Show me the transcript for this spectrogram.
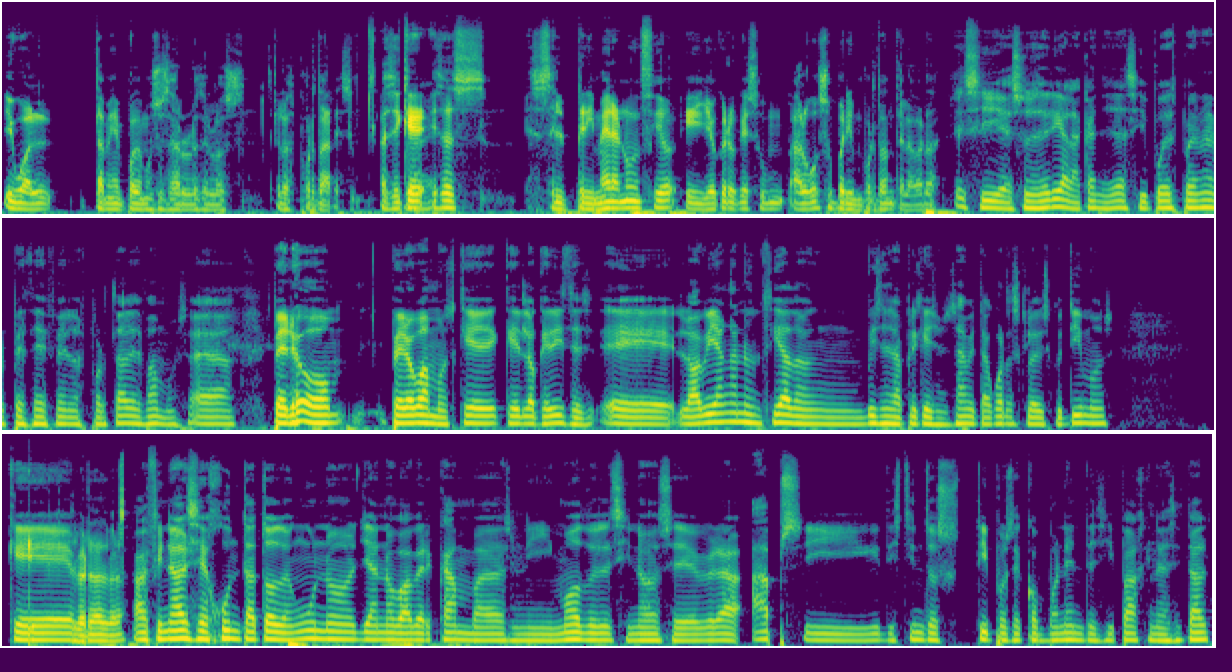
igual también podemos usarlos de los, de los portales. Así que Vale. ese, es, ese es el primer anuncio y yo creo que es un, algo súper importante, la verdad. Sí, eso sería la caña ya. Si puedes poner PCF en los portales, vamos. eh, pero, pero vamos, que, que lo que dices, eh, lo habían anunciado en Business Application Summit, ¿te acuerdas que lo discutimos? Que Es verdad, es verdad. al final se junta todo en uno, ya no va a haber canvas ni models, sino se verá apps y distintos tipos de componentes y páginas y tal.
